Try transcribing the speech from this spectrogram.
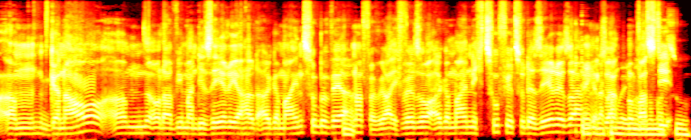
Ähm, genau, ähm, oder wie man die Serie halt allgemein zu bewerten Ja. hat. Weil, ja, ich will so allgemein nicht zu viel zu der Serie Ich sagen. denke, da sag nur, was die, zu.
